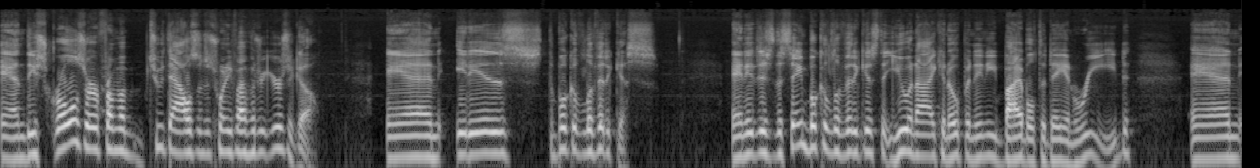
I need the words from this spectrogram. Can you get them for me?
and these scrolls are from 2000 to 2500 years ago. And it is the book of leviticus. And it is the same book of leviticus that you and i can open any bible today and read. And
